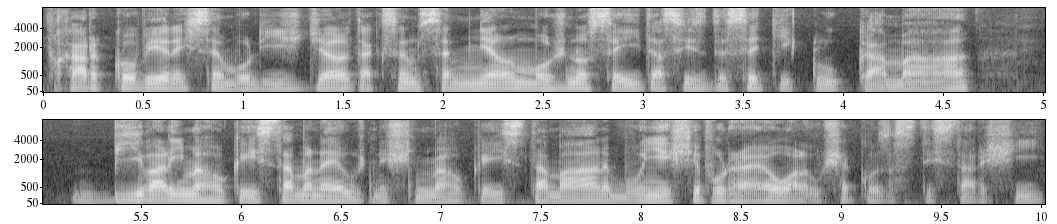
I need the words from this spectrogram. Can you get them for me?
v Charkově, než jsem odjížděl, tak jsem se měl možnost sejít asi s deseti klukama, bývalýma hokejistama, ne už dnešníma hokejistama, nebo oni ještě furt hrajou, ale už jako zase ty starší.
